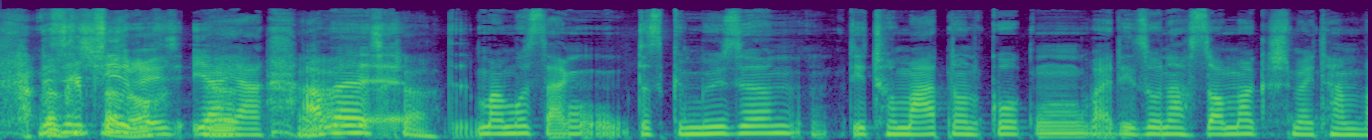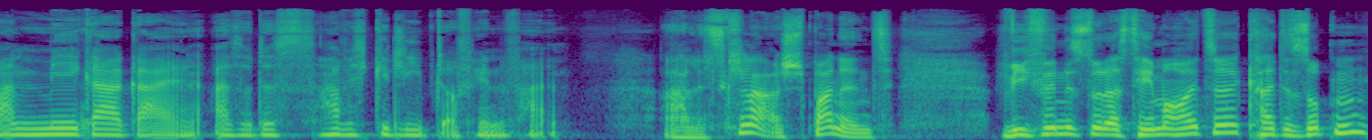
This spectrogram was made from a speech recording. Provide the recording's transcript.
Das bisschen schwierig. Ja, Ja. ja. Ja, Aber klar. äh, man muss sagen, das Gemüse, die Tomaten und Gurken, weil die so nach Sommer geschmeckt haben, waren mega geil. Also das habe ich geliebt auf jeden Fall. Alles klar, spannend. Wie findest du das Thema heute? Kalte Suppen?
